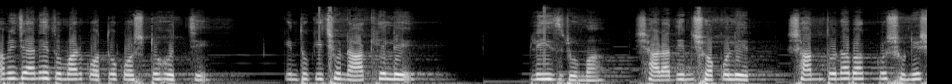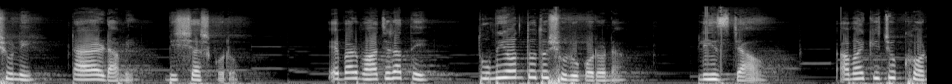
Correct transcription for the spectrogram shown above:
আমি জানি তোমার কত কষ্ট হচ্ছে, কিন্তু কিছু না খেলে প্লিজ রুমা, সারাদিন সকলের সান্ত্বনা বাক্য শুনে শুনে টায়ার্ড আমি, বিশ্বাস করো। এবার মাঝরাতে তুমি অন্তত শুরু করো না প্লিজ যাও, আমায় কিছুক্ষণ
